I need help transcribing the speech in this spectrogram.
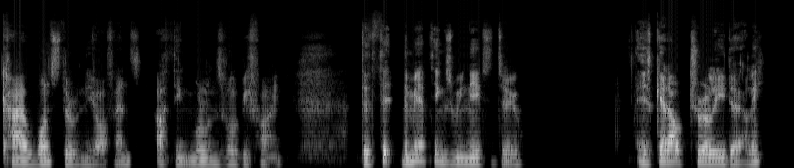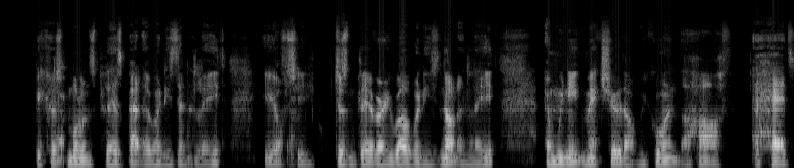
Kyle wants to run the offense, I think Mullens will be fine. The th- the main things we need to do is get out to a lead early because Yep. Mullens plays better when he's in a lead. He obviously doesn't play very well when he's not in a lead. And we need to make sure that we go into the half ahead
